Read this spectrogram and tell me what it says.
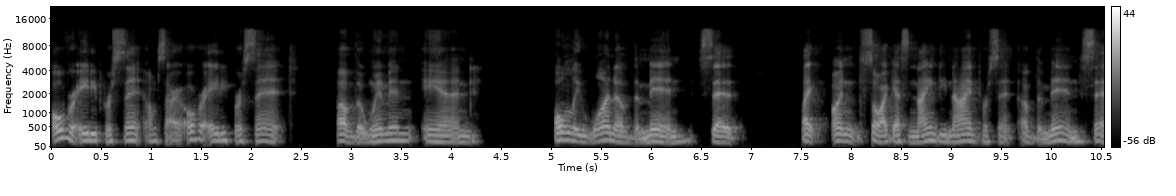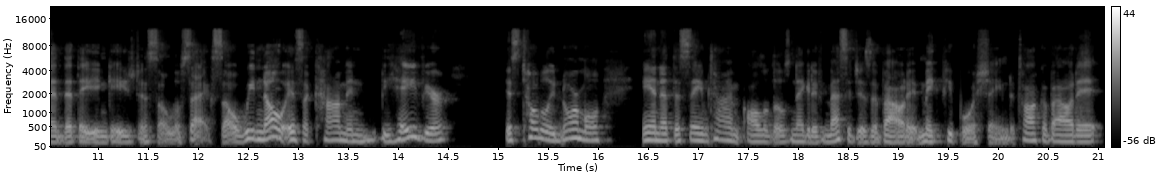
over 80%, I'm sorry, over 80% of the women and only one of the men said like on so i guess 99% of the men said that they engaged in solo sex so we know it's a common behavior it's totally normal and at the same time all of those negative messages about it make people ashamed to talk about it.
